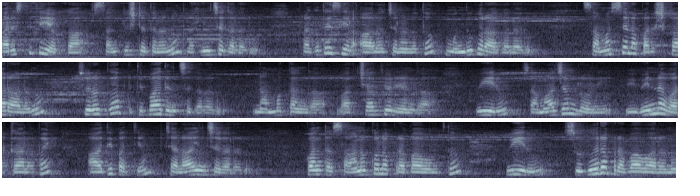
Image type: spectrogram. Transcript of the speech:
పరిస్థితి యొక్క సంక్లిష్టతలను గ్రహించగలరు. ప్రగతిశీల ఆలోచనలతో ముందుకు రాగలరు. సమస్యల పరిష్కారాలను చురుగ్గా ప్రతిపాదించగలరు. నమ్మకంగా వాక్చాతుర్యంగా వీరు సమాజంలోని విభిన్న వర్గాలపై ఆధిపత్యం చలాయించగలరు. కొంత సానుకూల ప్రభావంతో వీరు సుదూర ప్రభావాలను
